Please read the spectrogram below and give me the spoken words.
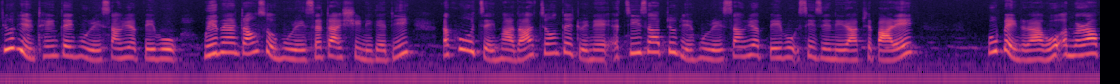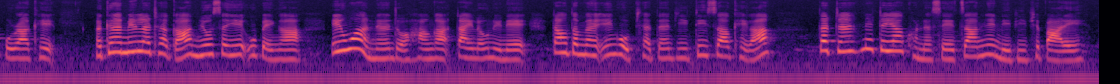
ပြုပြင်ထိန်းသိမ်းမှုတွေဆောင်ရွက်ပေးဖို့ဝေဖန်တောင်းဆိုမှုတွေဇက်တိုက်ရှိနေခဲ့ပြီးအခုအချိန်မှသာကျုံးသစ်တွေနဲ့အကြီးစားပြုပြင်မှုတွေဆောင်ရွက်ပေးဖို့စီစဉ်နေတာဖြစ်ပါတယ်။ဥပိန်ဒရာကိုအမရပူရခေပကံမင်းလက်ထက်ကမြို့စရေးဥပိန်ကအင်းဝနန်းတော်ဟောင်းကတိုင်လုံးတွေနဲ့တောင်တမန်အင်းကိုဖျက်တမ်းပြီးတိစောက်ခဲ့ကတက်တန်း290ကြာမြင့်နေပြီဖြစ်ပါတယ်။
